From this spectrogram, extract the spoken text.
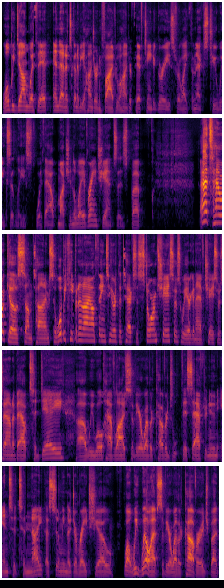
we'll be done with it. And then it's going to be 105 to 115 degrees for like the next two weeks at least, without much in the way of rain chances. But that's how it goes sometimes. So we'll be keeping an eye on things here at the Texas Storm Chasers. We are going to have chasers out about today. Uh, we will have live severe weather coverage this afternoon into tonight, assuming the derecho. Well, we will have severe weather coverage, but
